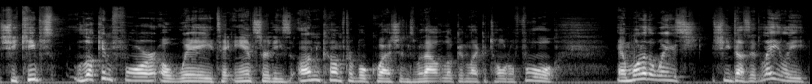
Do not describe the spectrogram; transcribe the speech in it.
she keeps looking for a way to answer these uncomfortable questions without looking like a total fool. And one of the ways she does it lately,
